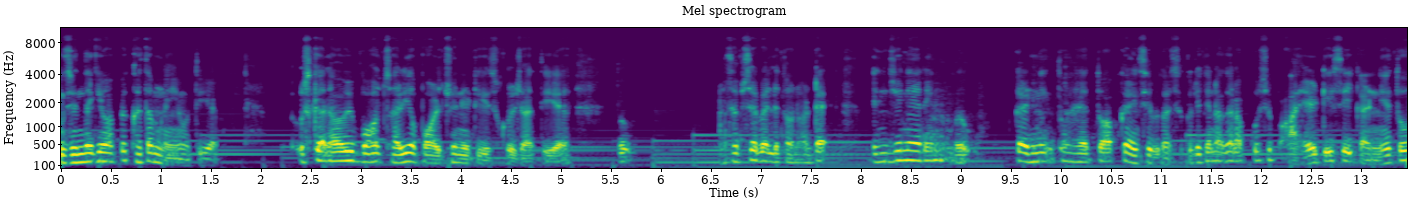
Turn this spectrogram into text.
ज़िंदगी वहाँ पे ख़त्म नहीं होती है। उसके अलावा भी बहुत सारी अपॉर्चुनिटीज़ खुल जाती है। तो सबसे पहले तो ना इंजीनियरिंग करनी तो है तो आप कहीं से भी कर सकते हो, लेकिन अगर आपको सिर्फ़ आईआईटी से ही करनी है तो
